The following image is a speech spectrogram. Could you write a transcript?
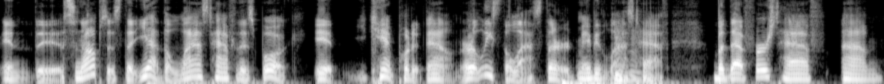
in the synopsis that yeah, the last half of this book, it you can't put it down, or at least the last third, maybe the last half. But that first half, um,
